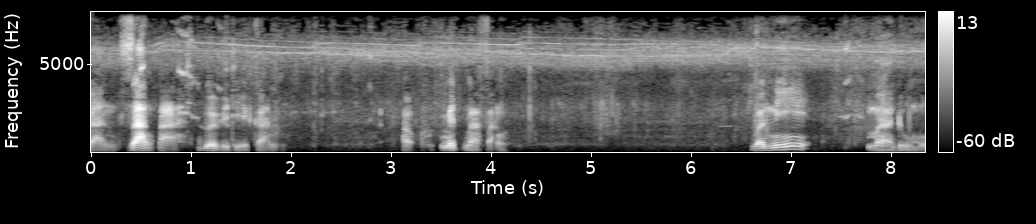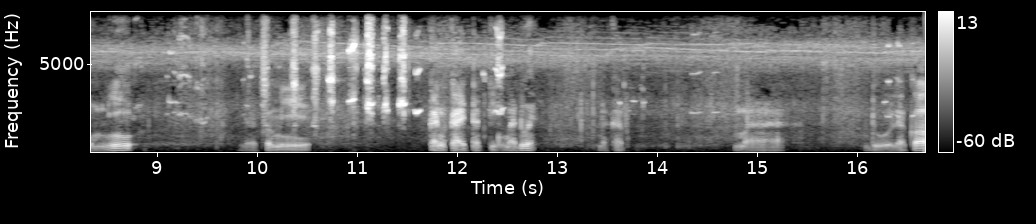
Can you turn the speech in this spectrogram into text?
การสร้างป่าด้วยวิธีการเอาเม็ดมาฝัง วันนี้มาดูมุมนี้แล้วก็มีกันไกตัดกิ่งมาด้วยนะครับ มาดูแล้วก็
